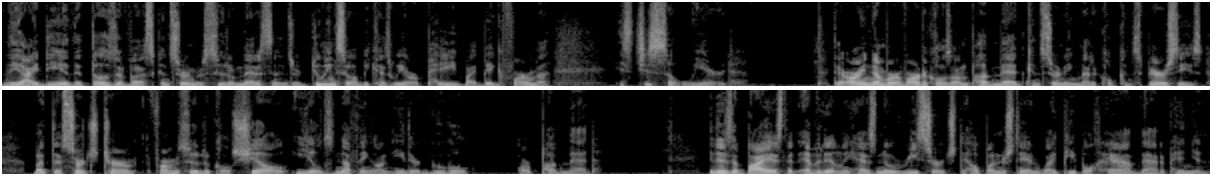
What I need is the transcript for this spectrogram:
The idea that those of us concerned with pseudo medicines are doing so because we are paid by Big Pharma is just so weird. There are a number of articles on PubMed concerning medical conspiracies, but the search term pharmaceutical shill yields nothing on either Google or PubMed. It is a bias that evidently has no research to help understand why people have that opinion.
